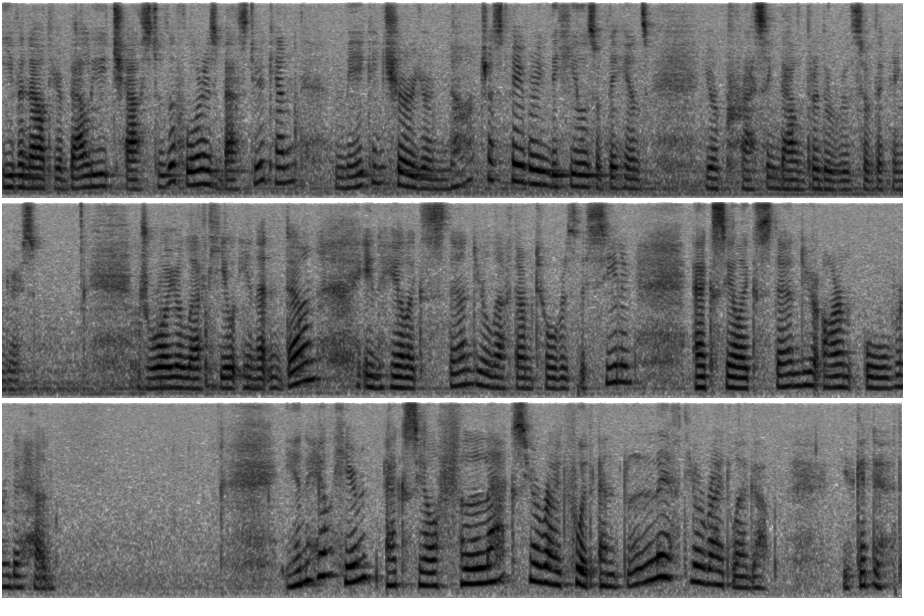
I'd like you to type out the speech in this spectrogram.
Even out your belly, chest to the floor as best you can, making sure you're not just favoring the heels of the hands, you're pressing down through the roots of the fingers. Draw your left heel in and down. Inhale, extend your left arm towards the ceiling. Exhale, extend your arm over the head. Inhale here, exhale, flex your right foot and lift your right leg up. You can do it.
